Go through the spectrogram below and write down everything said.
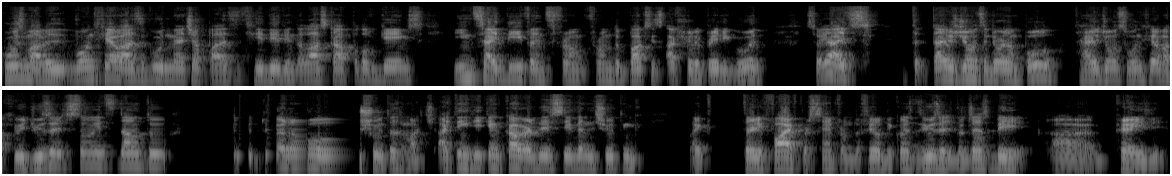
Kuzma won't have as good matchup as he did in the last couple of games. Inside defense from from the Bucks is actually pretty good. So yeah, it's Tyus Jones and Jordan Poole. Tyus Jones won't have a huge usage, so it's down to Jordan Poole shoot as much. I think he can cover this even shooting like 35% from the field because the usage will just be uh, crazy.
